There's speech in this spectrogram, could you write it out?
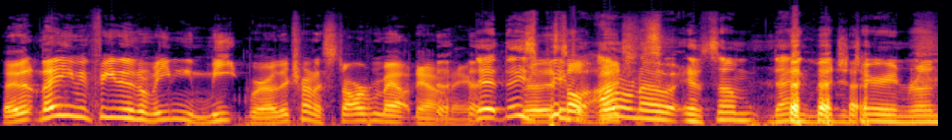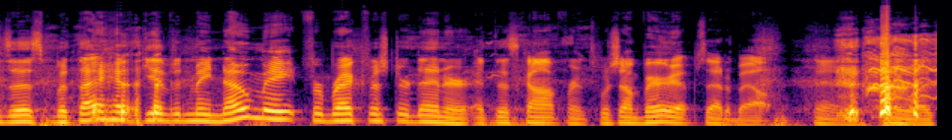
they ain't even feeding them eating meat, bro. They're trying to starve them out down there. Th- These It's people, I don't know if some dang vegetarian runs this, but they have given me no meat for breakfast or dinner at this conference, which I'm very upset about. And anyways,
